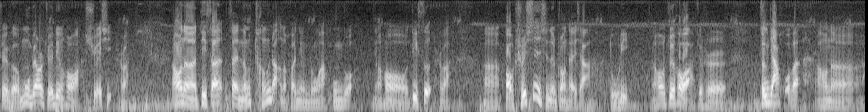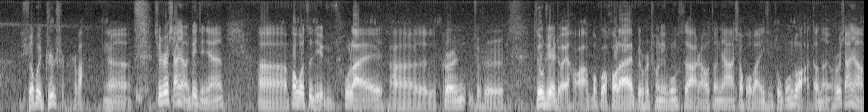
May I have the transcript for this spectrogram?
这个目标决定后啊，学习是吧？然后呢，第三，在能成长的环境中啊，工作。然后第四是吧？啊、保持信心的状态下独立。然后最后啊，就是增加伙伴。然后呢，学会支持是吧？呃，其实想想这几年，呃，包括自己出来，呃，个人就是自由职业者也好啊，包括后来比如说成立公司啊，然后增加小伙伴一起做工作啊等等。有时候想想，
